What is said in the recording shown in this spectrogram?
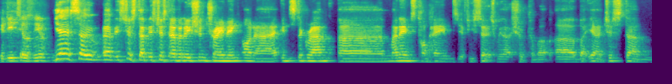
your details, Neil? Yeah, so um, it's just um, it's just evolution training on uh, Instagram. Uh, my name's Tom Hames. If you search me, that should come up. Uh, but yeah, just um,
